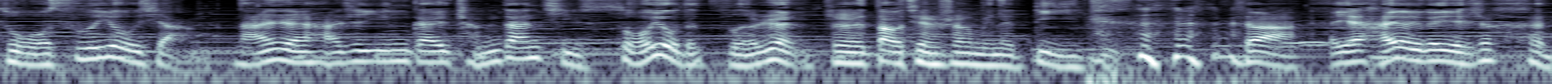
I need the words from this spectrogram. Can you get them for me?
左思右想，男人还是应该承担起所有的责任，这是道歉声明的第一句，是吧？也还有一个也是很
